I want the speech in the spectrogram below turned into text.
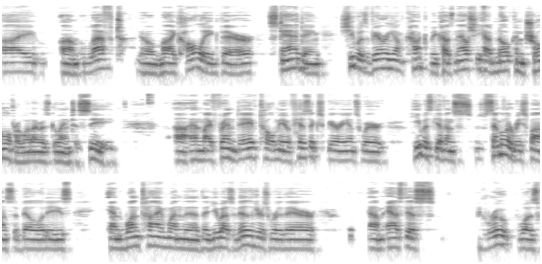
I um, left, you know, my colleague there standing, she was very uncomfortable because now she had no control over what I was going to see. Uh, and my friend Dave told me of his experience where he was given s- similar responsibilities. And one time when the, the U.S. visitors were there, um, as this group was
